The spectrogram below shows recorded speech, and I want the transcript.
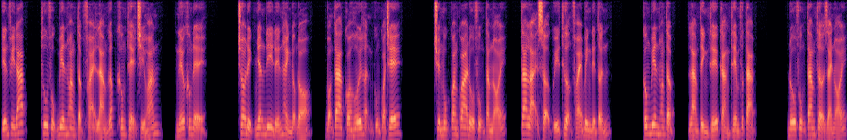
Yến Phi đáp, thu phục biên hoang tập phải làm gấp không thể trì hoãn, nếu không để cho địch nhân đi đến hành động đó, bọn ta có hối hận cũng quá trễ. Truyền mục quang qua đồ phụng tam nói, ta lại sợ quý thượng phái binh đến tấn. Công biên hoang tập, làm tình thế càng thêm phức tạp. Đồ phụng tam thở dài nói,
